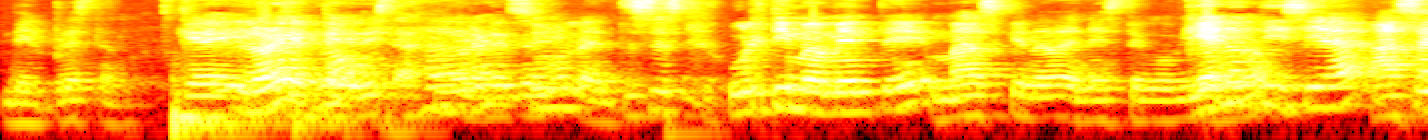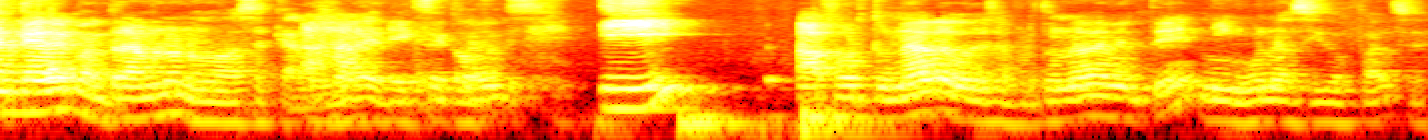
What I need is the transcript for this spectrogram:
del préstamo. Que Loret, que ¿no? periodista, ajá, Loret, Loret de sí. Mola. Entonces, últimamente, más que nada en este ¿Qué gobierno. noticia? Ha sacado- contra AMLO no va a sacar. Ajá, Loret, exactamente. Y afortunada o desafortunadamente, ninguna ha sido falsa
